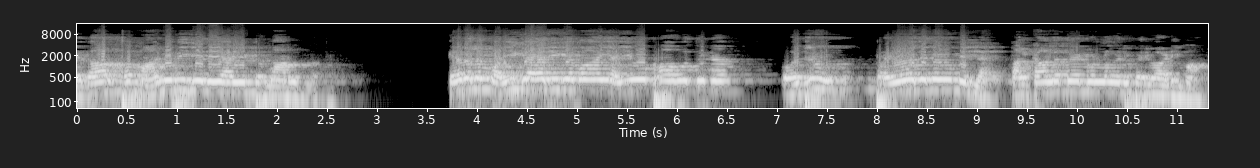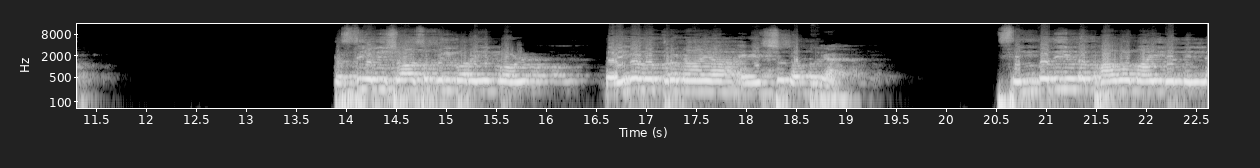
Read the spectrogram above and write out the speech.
യഥാർത്ഥ മാനവികതയായിട്ട് മാറുന്നത്. കേവലം വൈകാരികമായ അയ്യോഭാവത്തിന് ഒരു പ്രയോജനവുമില്ല. തൽക്കാലത്തേക്കുള്ള ഒരു പരിപാടി മാത്രം. ക്രിസ്തീയ വിശ്വാസത്തിൽ പറയുമ്പോൾ ദൈവപുത്രനായ യേശു തമ്പുരാൻ സിമ്പതിയുടെ ഭാവമായിരുന്നില്ല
